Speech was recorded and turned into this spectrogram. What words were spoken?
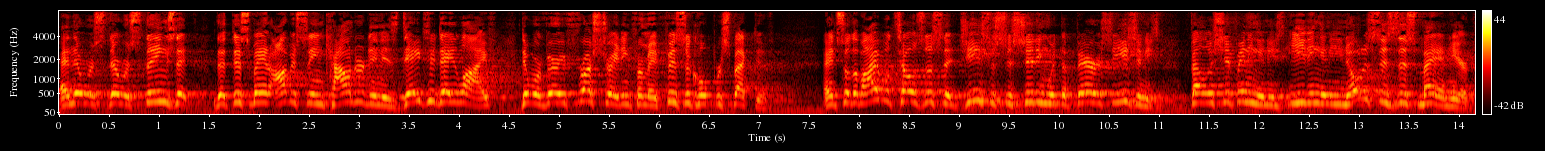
And there was, there was things that, that this man obviously encountered in his day to day life that were very frustrating from a physical perspective. And so the Bible tells us that Jesus is sitting with the Pharisees and he's fellowshipping and he's eating and he notices this man here.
